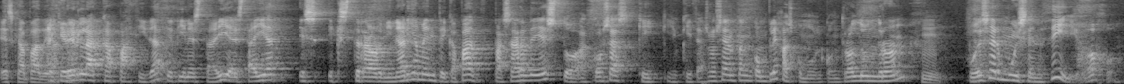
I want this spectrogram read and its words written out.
es capaz de Hay hacer. que ver la capacidad que tiene esta IA. Esta IA es extraordinariamente capaz. Pasar de esto a cosas que que quizás no sean tan complejas como el control de un dron Hmm. puede ser muy sencillo, ojo.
